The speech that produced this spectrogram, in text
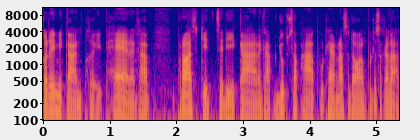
ก็ได้มีการเผยแพร่นะครับพระราชกิจจดีกานะครับยุบสภาผู้แทนราษฎรพุทธศักราช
